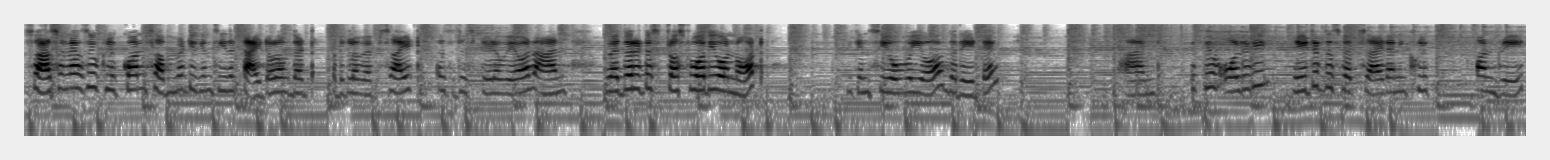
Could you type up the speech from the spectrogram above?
so as soon as you click on submit you can see the title of that particular website. Is displayed over here and whether it is trustworthy or not you can see over here the rating. And if you have already rated this website and you click on rate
